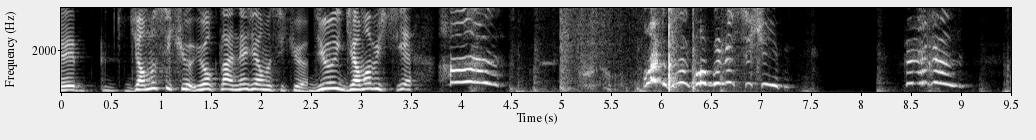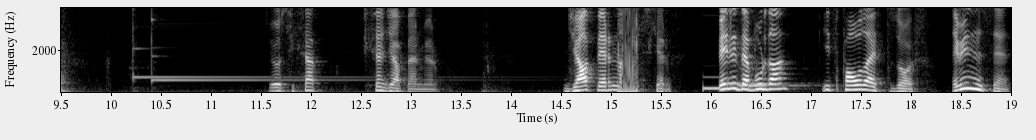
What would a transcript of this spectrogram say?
e, camı sikiyor. Yok lan ne camı sikiyor? Diyor cama bir şey. Ha! Amını sikeyim. Beni geldi. Yok siksen. Siksen cevap vermiyorum. Cevap verin a- sikerim. Beni de buradan It's Paula at the door. Emin misin?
